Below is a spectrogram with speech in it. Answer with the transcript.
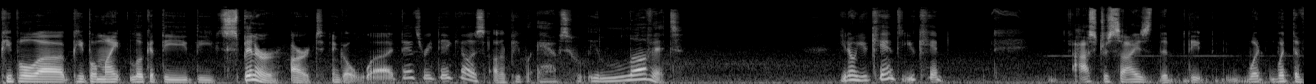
People, uh, people might look at the the spinner art and go, "What? That's ridiculous." Other people absolutely love it. You know, you can't, you can't ostracize the the what what the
